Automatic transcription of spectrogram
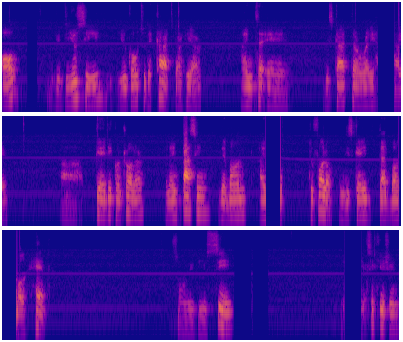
all. If you see, you go to the character here, and uh, this character already has a uh, PID controller, and I'm passing the bone I want to follow. In this case, that bone called head. So if you see execution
